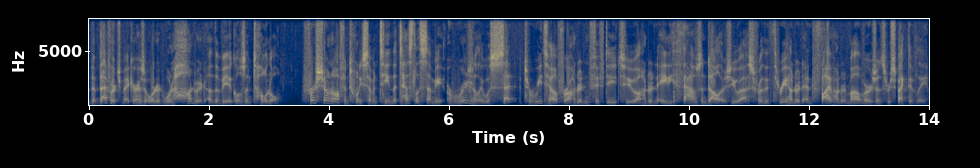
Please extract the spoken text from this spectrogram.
The beverage maker has ordered 100 of the vehicles in total. First shown off in 2017, the Tesla Semi originally was set to retail for $150 to $180,000 US for the 300 and 500 mile versions, respectively.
